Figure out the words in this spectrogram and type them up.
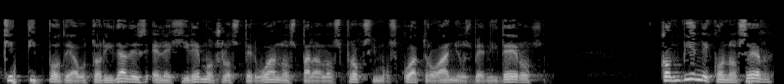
qué tipo de autoridades elegiremos los peruanos para los próximos cuatro años venideros, Conviene conocer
